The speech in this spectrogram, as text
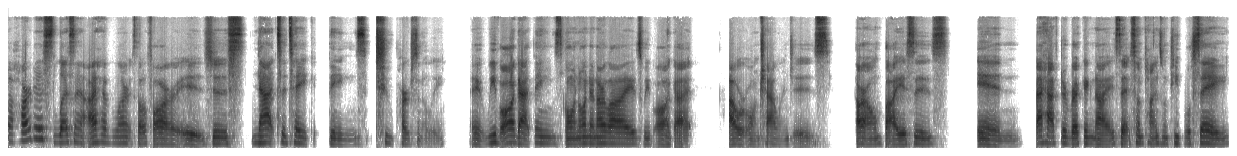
The hardest lesson I have learned so far is just not to take things too personally. Eh, we've all got things going on in our lives. We've all got our own challenges, our own biases. And I have to recognize that sometimes when people say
